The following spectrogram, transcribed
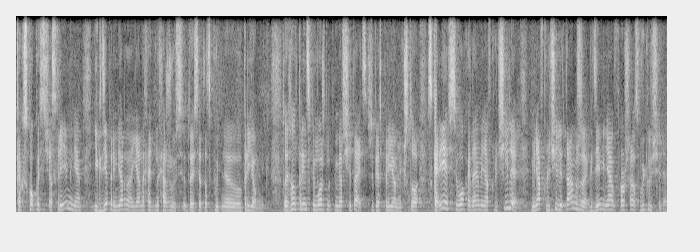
как сколько сейчас времени и где примерно я нахожусь, то есть этот спутник, э, приемник. То есть он, в принципе, может, например, считать GPS-приемник, что, скорее всего, когда меня включили, меня включили там же, где меня в прошлый раз выключили.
